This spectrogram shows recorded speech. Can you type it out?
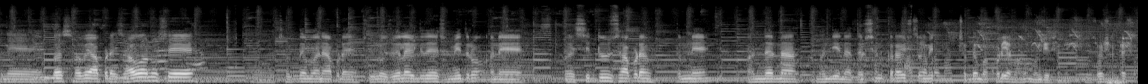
અને બસ હવે આપણે જવાનું છે. જગદંબાને આપણે ઝૂલો ઝુલાવી લીધો છે મિત્રો. અને હવે સીધું જ આપણે તમને અંદરના મંદિરના દર્શન કરાવીશું. જગદંબા ખોડિયારમાંનું મંદિર છે જોઈ શકે છો.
